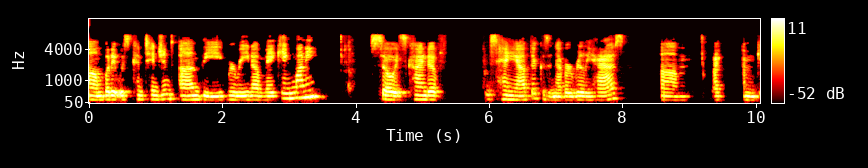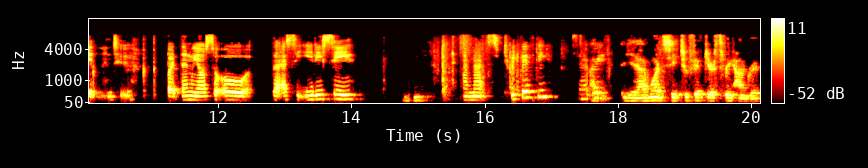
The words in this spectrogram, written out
Um, but it was contingent on the marina making money. So it's kind of just hanging out there because it never really has. Um, I, I'm getting into, but then we also owe the SCEDC. Mhm. I'm not, 250, is that right? Yeah, I wanted to say 250 or 300.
